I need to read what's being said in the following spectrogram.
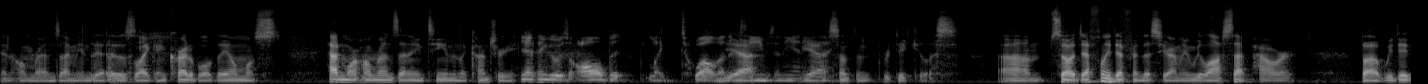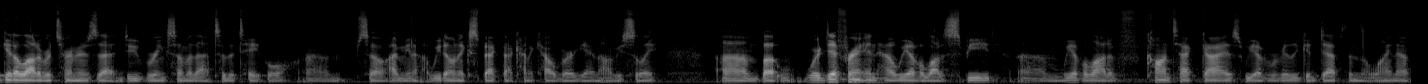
in home runs. I mean, it was like incredible. They almost had more home runs than any team in the country. Yeah, I think it was all but like 12 other Yeah, teams in the NAIA. Yeah, something ridiculous. Um, so definitely different this year. I mean, we lost that power, but we did get a lot of returners that do bring some of that to the table. Um, so I mean, we don't expect that kind of caliber again, obviously. Um, but we're different in how we have a lot of speed. Um, we have a lot of contact guys. We have a really good depth in the lineup.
